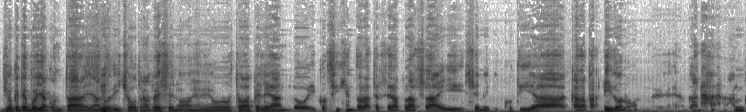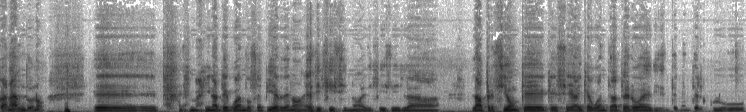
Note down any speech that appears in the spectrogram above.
yo que te voy a contar, ya lo he dicho otras veces, ¿no? Yo estaba peleando y consiguiendo la tercera plaza y se me discutía cada partido, ¿no? Eh, ganando, ¿no? Eh, imagínate cuando se pierde, ¿no? Es difícil, ¿no? Es difícil la, la presión que, que se hay que aguantar, pero evidentemente el club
